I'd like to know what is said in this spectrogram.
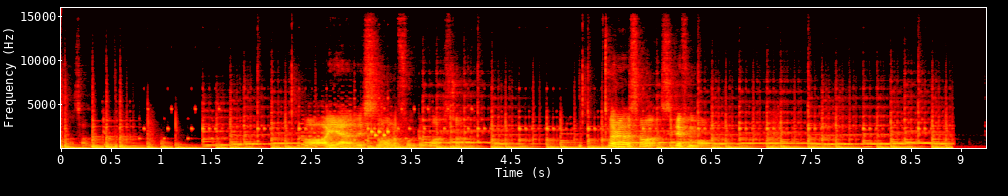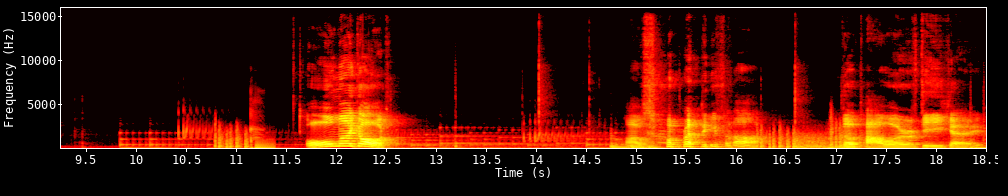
That's how we do it. Oh yeah, this is the one I fucked up last time. No, no, it's not. It's a different one. Oh my god! I was not ready for that. The power of DK.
